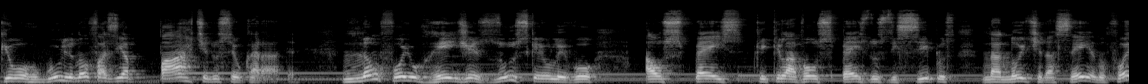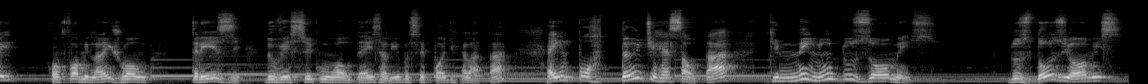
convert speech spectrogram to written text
que o orgulho não fazia parte do seu caráter. Não foi o rei Jesus quem o levou aos pés, que, que lavou os pés dos discípulos na noite da ceia, não foi? Conforme lá em João 13, do versículo 1 ao 10, ali você pode relatar. É importante ressaltar que nenhum dos homens, dos doze homens,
